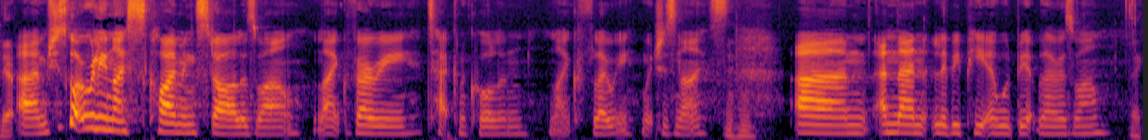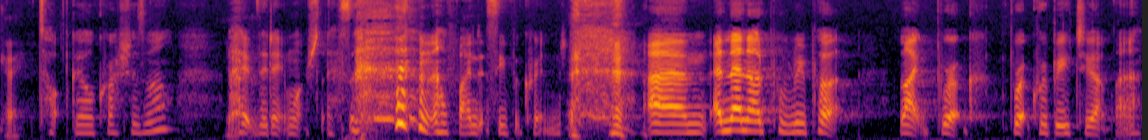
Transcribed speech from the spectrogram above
Yep. Um, she's got a really nice climbing style as well, like very technical and like flowy, which is nice. Mm-hmm. Um, and then Libby Peter would be up there as well. Okay. Top girl crush as well. I hope they don't watch this. I'll find it super cringe. um, and then I'd probably put like Brooke, Brooke Raboutou up there,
